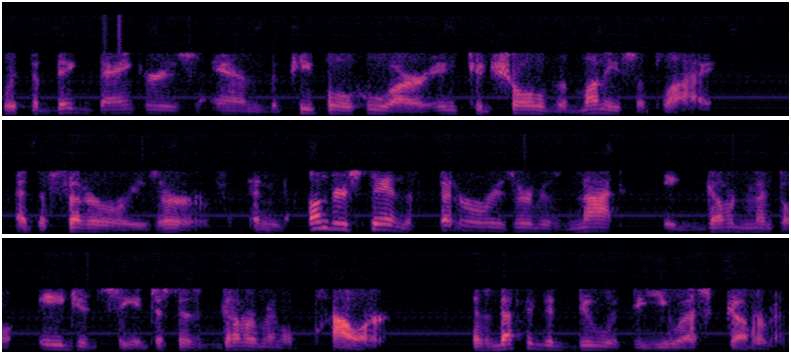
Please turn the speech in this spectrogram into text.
with the big bankers and the people who are in control of the money supply at the Federal Reserve. And understand the Federal Reserve is not a governmental agency, it just has governmental power. It has nothing to do with the U.S. government.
